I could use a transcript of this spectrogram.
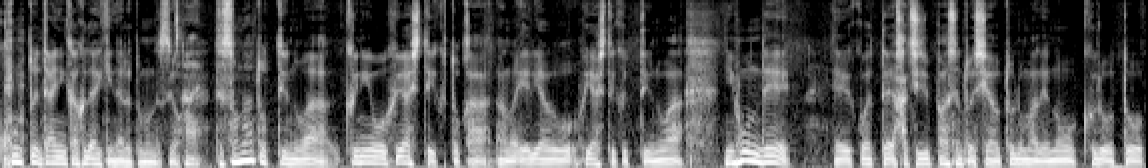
本当に第二拡大期になると思うんですよ、はい、でその後っていうのは国を増やしていくとかあのエリアを増やしていくっていうのは日本でえー、こうやって80%のシェアを取るまでの苦労と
